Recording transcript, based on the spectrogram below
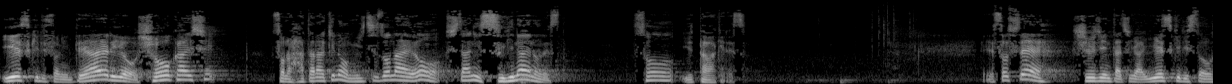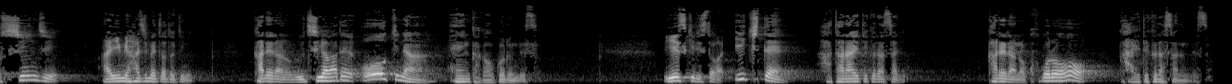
イエス・キリストに出会えるよう紹介し、その働きの道備えを下に過ぎないのです。そう言ったわけです。そして、囚人たちがイエス・キリストを信じ、歩み始めた時に、彼らの内側で大きな変化が起こるんです。イエス・キリストが生きて働いてくださり、彼らの心を変えてくださるんです。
